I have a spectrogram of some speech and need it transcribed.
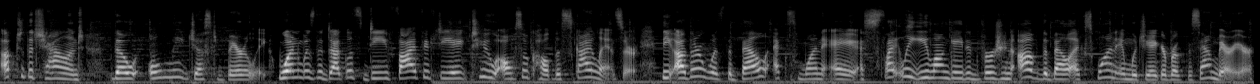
up to the challenge, though only just barely. One was the Douglas D-558-2, also called the Skylancer. The other was the Bell X-1A, a slightly elongated version of the Bell X-1 in which Yeager broke the sound barrier,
